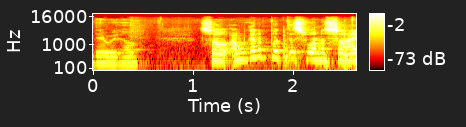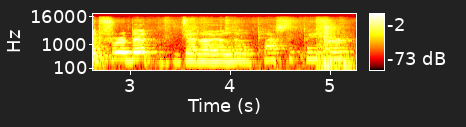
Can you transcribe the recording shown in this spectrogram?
there we go. So I'm gonna put this one aside for a bit. Get a little plastic paper.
